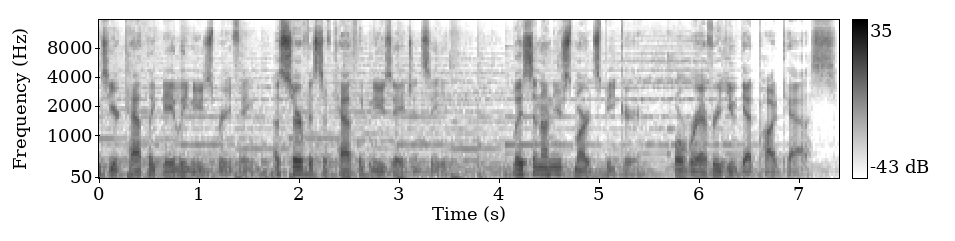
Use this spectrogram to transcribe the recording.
to your Catholic Daily News Briefing, a service of Catholic News Agency. Listen on your smart speaker or wherever you get podcasts.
